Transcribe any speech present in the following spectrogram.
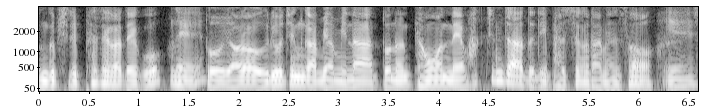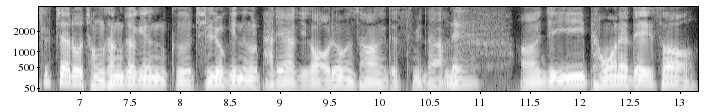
응급실이 폐쇄가 되고 네. 또 여러 의료진 감염이나 또는 병원 내 확진자들이 발생을 하면서 예. 실제로 정상적인 그 진료 기능을 발휘하기가 어려운 상황이 됐습니다. 네. 어 이제 이 병원에 대해서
